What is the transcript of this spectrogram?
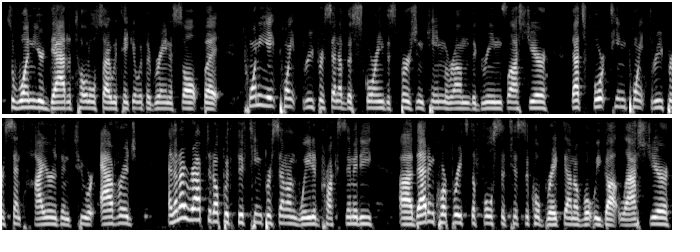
It's a one year data total, so I would take it with a grain of salt. But 28.3% of the scoring dispersion came around the greens last year. That's 14.3% higher than tour average. And then I wrapped it up with 15% on weighted proximity. Uh, that incorporates the full statistical breakdown of what we got last year.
